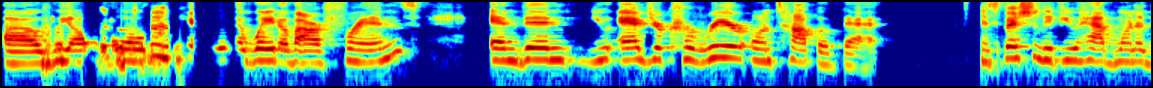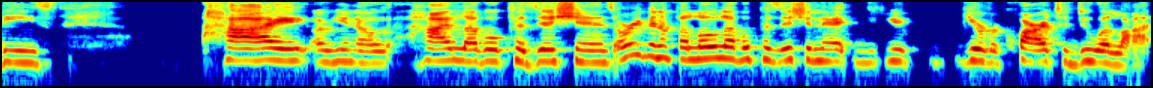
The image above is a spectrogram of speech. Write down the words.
Uh, we also carry the weight of our friends, and then you add your career on top of that. Especially if you have one of these high or you know high level positions or even if a low level position that you you're required to do a lot.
